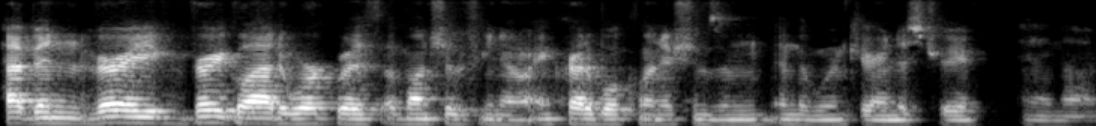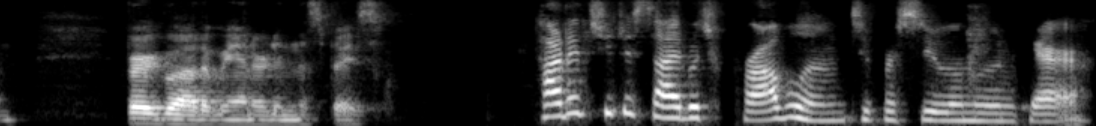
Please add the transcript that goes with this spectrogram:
Have been very, very glad to work with a bunch of you know incredible clinicians in, in the wound care industry, and um, very glad that we entered in this space. How did you decide which problem to pursue in wound care?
